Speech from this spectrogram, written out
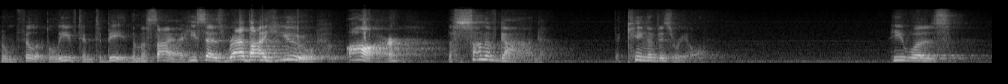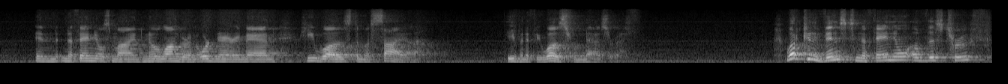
whom Philip believed him to be, the Messiah. He says, Rabbi, you are the Son of God, the King of Israel. He was, in Nathanael's mind, no longer an ordinary man. He was the Messiah, even if he was from Nazareth. What convinced Nathanael of this truth?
